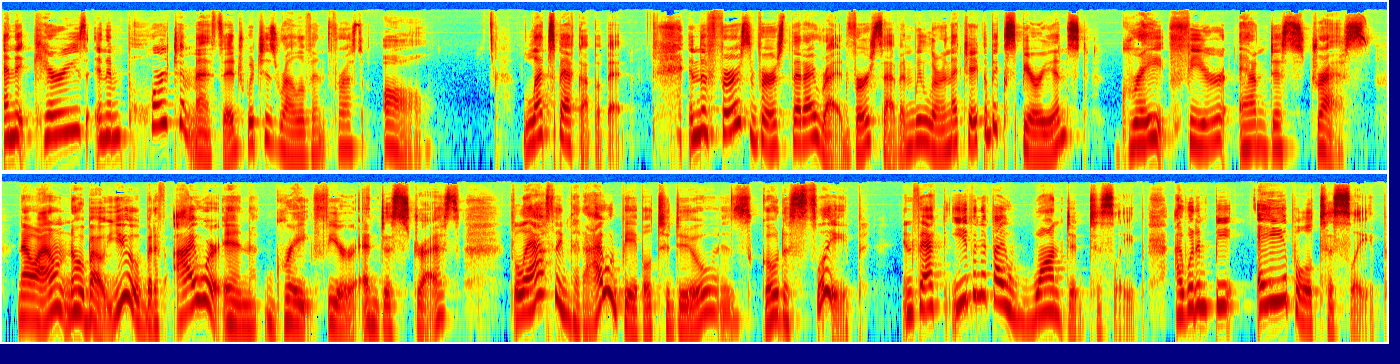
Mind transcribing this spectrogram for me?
and it carries an important message which is relevant for us all. Let's back up a bit. In the first verse that I read, verse 7, we learn that Jacob experienced great fear and distress. Now, I don't know about you, but if I were in great fear and distress, the last thing that I would be able to do is go to sleep. In fact, even if I wanted to sleep, I wouldn't be able to sleep.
